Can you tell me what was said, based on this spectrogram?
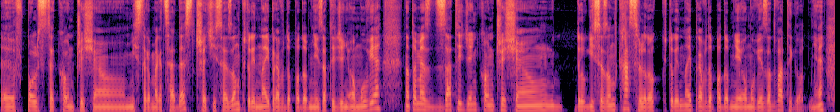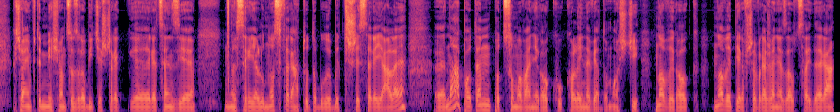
e, w Polsce kończy się Mister Mercedes, trzeci sezon, który najprawdopodobniej za tydzień omówię, natomiast za tydzień kończy się drugi sezon Castle Rock, który najprawdopodobniej omówię za dwa tygodnie. Chciałem w tym miesiącu zrobić jeszcze re recenzję serialu Nosferatu, to byłyby trzy seriale, e, no a potem podsumowanie roku, kolejne wiadomości, nowy rok, nowe pierwsze wrażenia z Outsidera,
